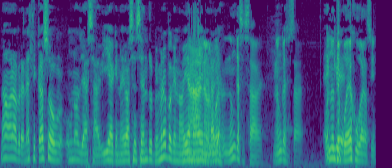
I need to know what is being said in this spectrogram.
No, bueno, pero en este caso uno ya sabía que no iba a ser centro. Primero porque no había nadie no, en el área. Nunca se sabe. Nunca se sabe. Vos no te podés jugar así.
